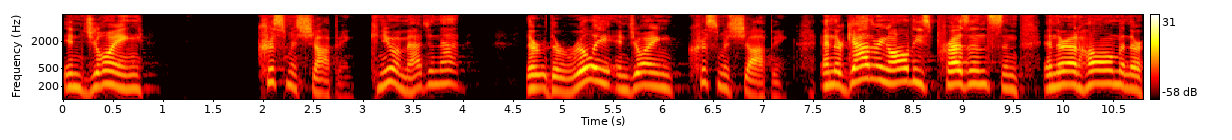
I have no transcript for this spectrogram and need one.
enjoying Christmas shopping. Can you imagine that? They're, they're really enjoying Christmas shopping. And they're gathering all these presents and, and they're at home and they're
